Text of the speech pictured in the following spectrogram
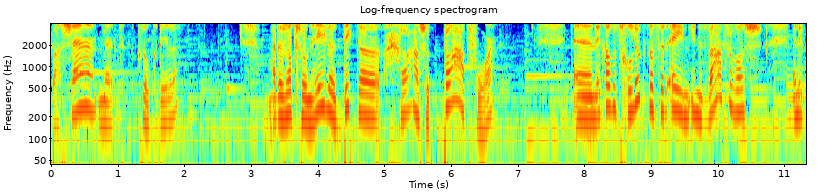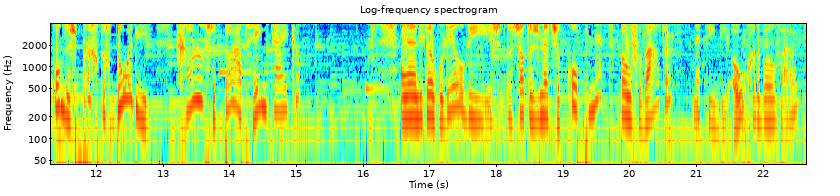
bassin met krokodillen. Maar er zat zo'n hele dikke glazen plaat voor. En ik had het geluk dat er één in het water was. En ik kon dus prachtig door die glazen plaat heen kijken. En die krokodil die zat dus met zijn kop net boven water. Net die, die ogen erbovenuit.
